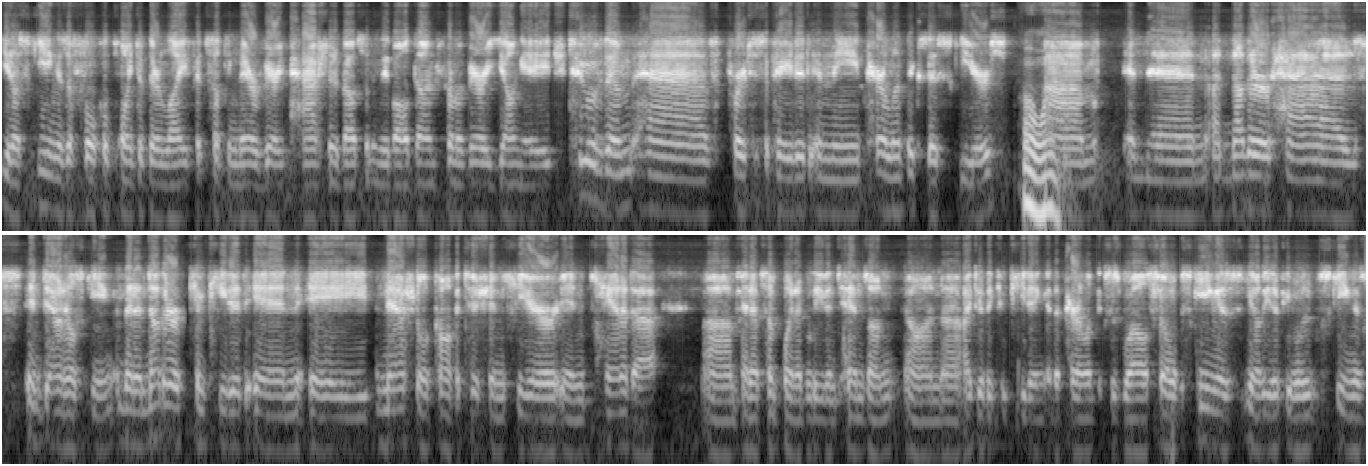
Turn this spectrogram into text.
you know, skiing is a focal point of their life. It's something they're very passionate about, something they've all done from a very young age. Two of them have participated in the Paralympics as skiers. Oh, wow. Um, and then another has in downhill skiing, and then another competed in a national competition here in Canada. Um, and at some point, I believe intends on on uh, ideally competing in the Paralympics as well. So skiing is, you know, these are people. Skiing is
